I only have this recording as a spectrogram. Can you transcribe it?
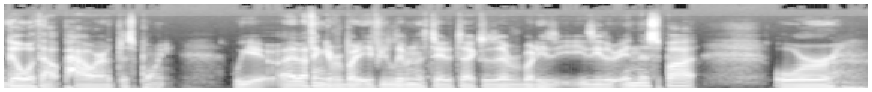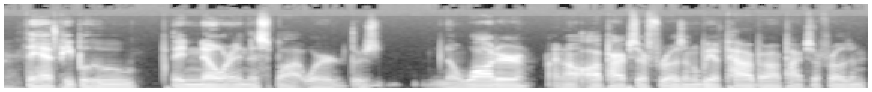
go without power at this point? We I think everybody if you live in the state of Texas, everybody is either in this spot or they have people who they know are in this spot where there's no water and all our pipes are frozen. We have power, but our pipes are frozen.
